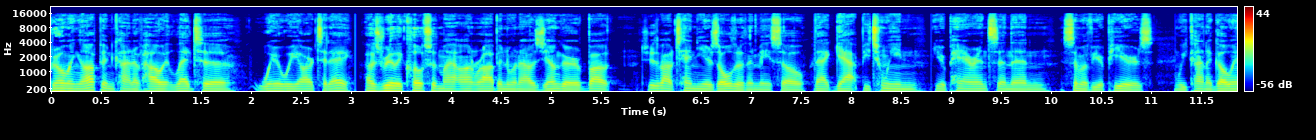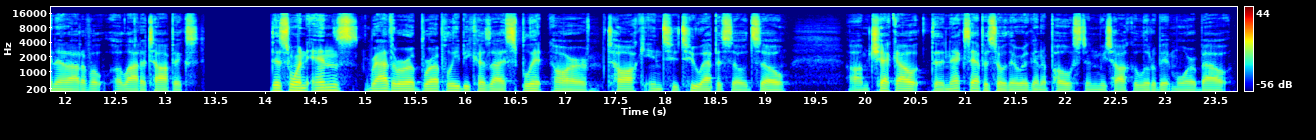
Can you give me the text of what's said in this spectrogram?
growing up and kind of how it led to where we are today. I was really close with my Aunt Robyn when I was younger, about she's about 10 years older than me, so that gap between your parents and then some of your peers, we kind of go in and out of a, a lot of topics. This one ends rather abruptly because I split our talk into two episodes. So um, check out the next episode that we're going to post, and we talk a little bit more about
